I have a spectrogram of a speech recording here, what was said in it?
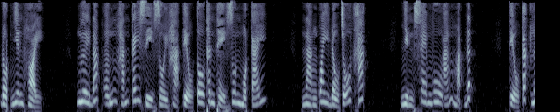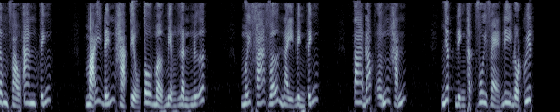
Đột nhiên hỏi. Ngươi đáp ứng hắn cái gì rồi hạ tiểu tô thân thể run một cái. Nàng quay đầu chỗ khác. Nhìn xem vu ám mặt đất. Tiểu các lâm vào an tính. Mãi đến hạ tiểu tô mở miệng lần nữa. Mới phá vỡ này bình tĩnh. Ta đáp ứng hắn. Nhất định thật vui vẻ đi đột quyết.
